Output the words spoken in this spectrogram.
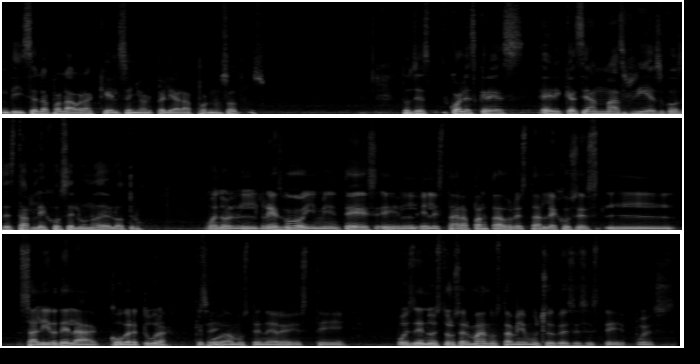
dice la palabra que el Señor peleará por nosotros. Entonces, ¿cuáles crees, Eric, que sean más riesgos de estar lejos el uno del otro? Bueno, el riesgo inminente es el, estar apartado, el estar lejos, es salir de la cobertura que podamos tener, este, pues de nuestros hermanos también. Muchas veces, este, pues,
